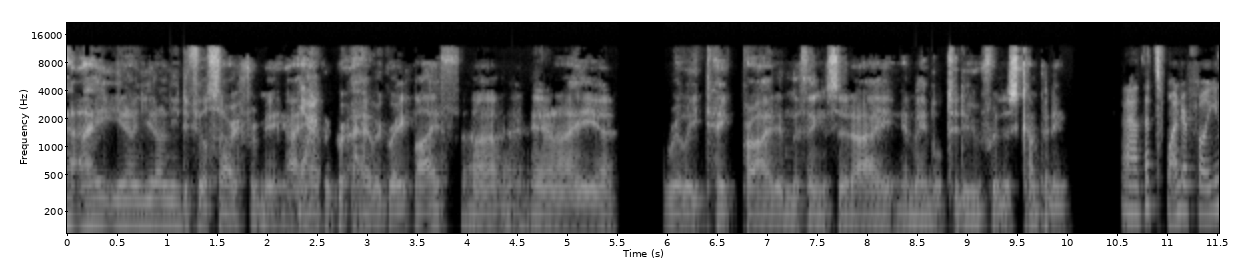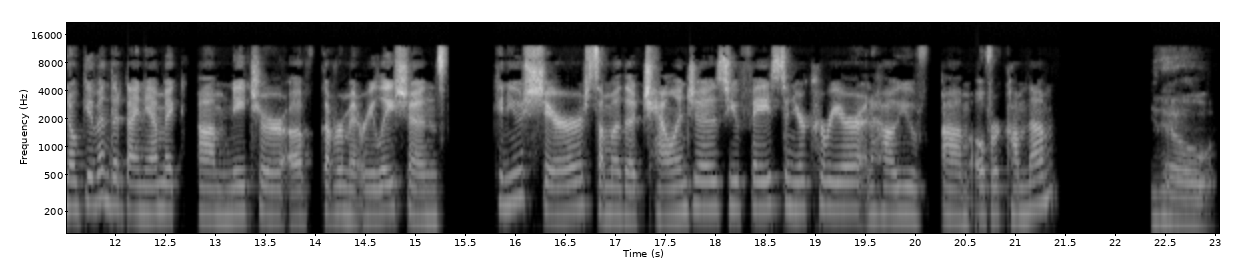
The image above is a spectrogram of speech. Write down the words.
I, you know, you don't need to feel sorry for me. I yeah. have a, I have a great life, uh, and I uh, really take pride in the things that I am able to do for this company. Yeah, that's wonderful. You know, given the dynamic um, nature of government relations, can you share some of the challenges you faced in your career and how you've um, overcome them? You know,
